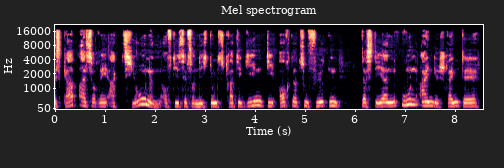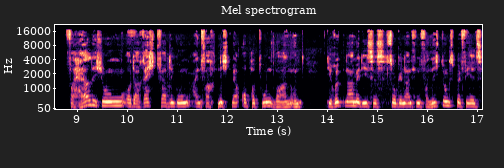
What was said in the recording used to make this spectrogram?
Es gab also Reaktionen auf diese Vernichtungsstrategien, die auch dazu führten, dass deren uneingeschränkte Verherrlichung oder Rechtfertigung einfach nicht mehr opportun waren. Und die Rücknahme dieses sogenannten Vernichtungsbefehls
